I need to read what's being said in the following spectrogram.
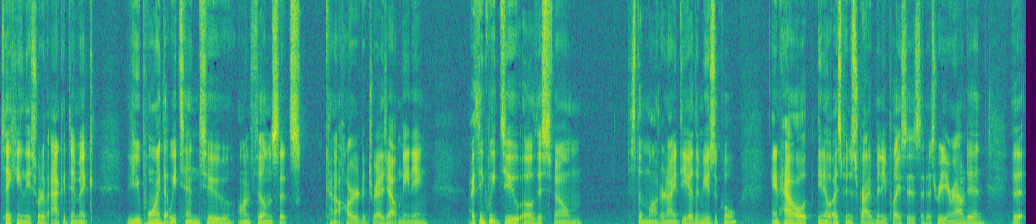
taking the sort of academic viewpoint that we tend to on films that's kind of harder to dredge out meaning. I think we do owe this film just the modern idea of the musical and how, you know, it's been described many places that it's reading around in that it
